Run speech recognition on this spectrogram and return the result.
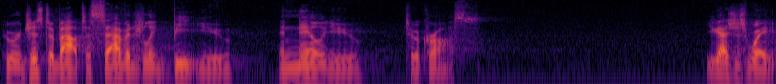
who are just about to savagely beat you and nail you to a cross. You guys just wait.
